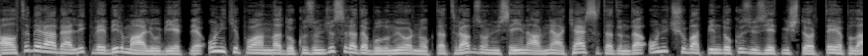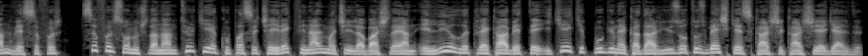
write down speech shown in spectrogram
6 beraberlik ve 1 mağlubiyetle 12 puanla 9. sırada bulunuyor. Nokta Trabzon Hüseyin Avni Aker Stadında 13 Şubat 1974'te yapılan ve 0-0 sonuçlanan Türkiye Kupası çeyrek final maçıyla başlayan 50 yıllık rekabette iki ekip bugüne kadar 135 kez karşı karşıya geldi.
